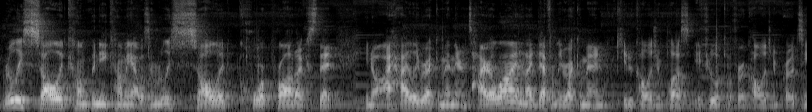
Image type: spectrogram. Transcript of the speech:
Really solid company coming out with some really solid core products that you know I highly recommend their entire line, and I definitely recommend Keto Collagen Plus if you're looking for a collagen protein.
